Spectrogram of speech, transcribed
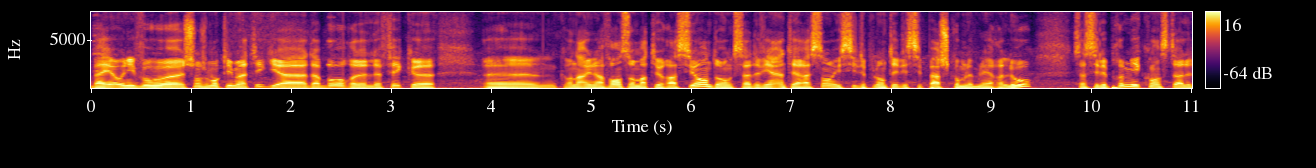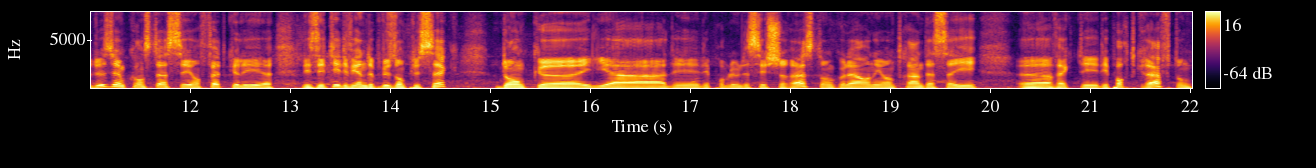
Ben, au niveau euh, changement climatique, il y a d'abord euh, le fait euh, qu'on a une avance en maturation, donc ça devient intéressant ici de planter des cépages comme le merlot. Ça, c'est le premier constat. Le deuxième constat, c'est en fait que les, les étés deviennent de plus en plus secs, donc il y a des, problèmes de sécheresse. Donc là, on est en train d'essayer avec des, des porte-greffes, donc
